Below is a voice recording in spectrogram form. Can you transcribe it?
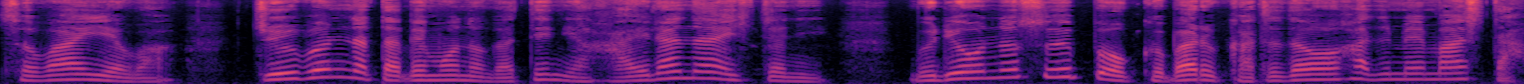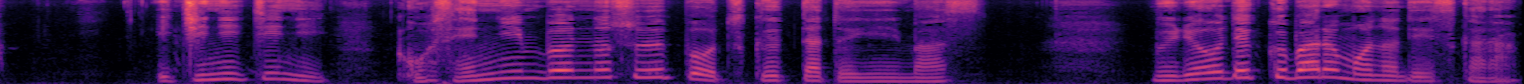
ソワイエは十分な食べ物が手に入らない人に無料のスープを配る活動を始めました。1日に5000人分のスープを作ったといいます。無料で配るものですから、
